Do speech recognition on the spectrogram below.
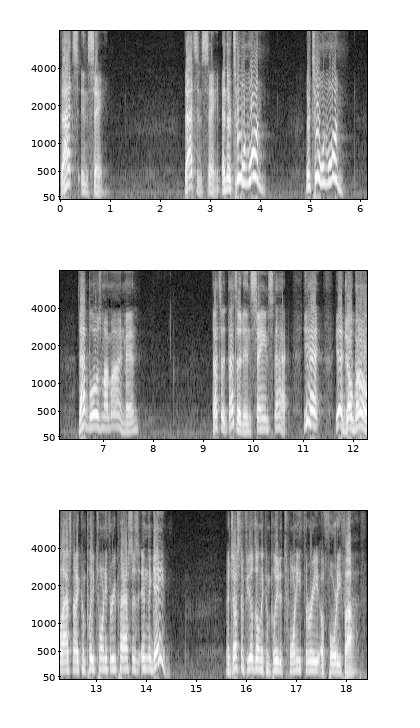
That's insane. That's insane. And they're 2 and 1. They're 2 and 1. That blows my mind, man. That's a that's an insane stat. You had yeah, Joe Burrow last night complete 23 passes in the game. And Justin Fields only completed 23 of 45.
